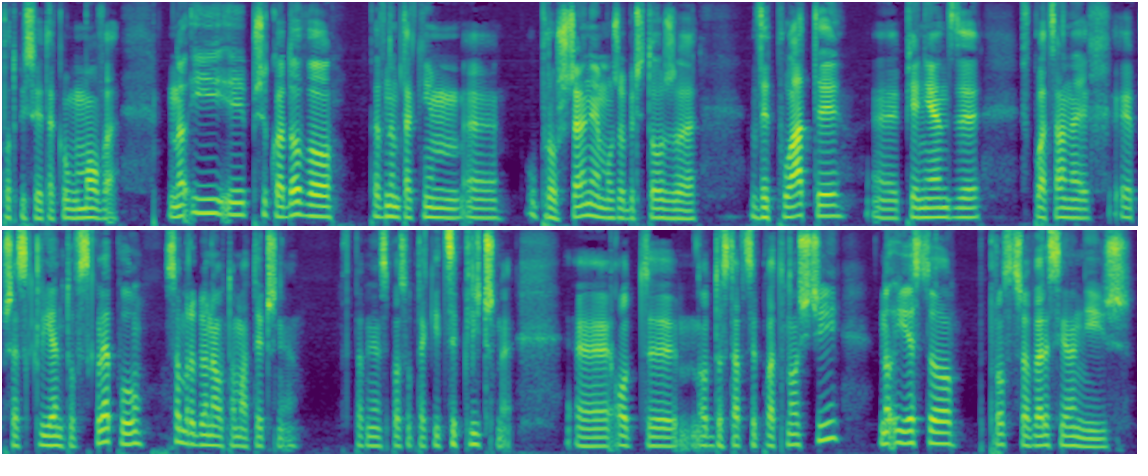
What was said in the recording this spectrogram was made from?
podpisuje taką umowę. No i przykładowo pewnym takim uproszczeniem może być to, że wypłaty pieniędzy wpłacanych przez klientów sklepu są robione automatycznie w pewien sposób taki cykliczny od, od dostawcy płatności. No i jest to prostsza wersja niż e,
